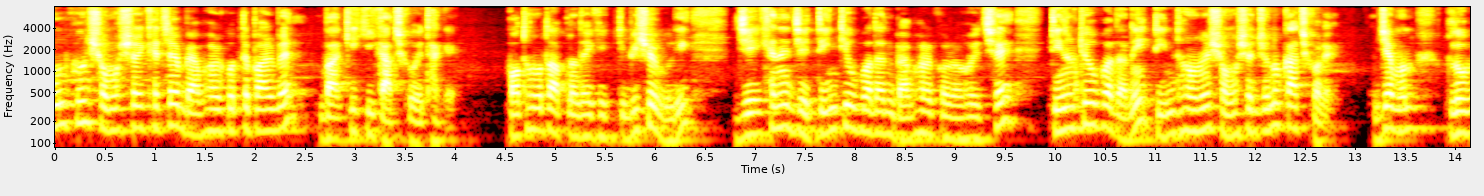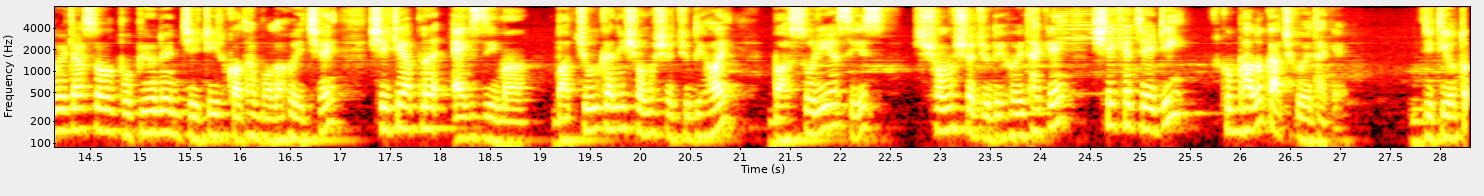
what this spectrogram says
কোন কোন সমস্যার ক্ষেত্রে ব্যবহার করতে পারবেন বা কি কি কাজ করে থাকে? প্রথমত আপনাদেরকে একটি বিষয় বলি যে এখানে যে তিনটি উপাদান ব্যবহার করা হয়েছে, তিনটি উপাদানই তিন ধরনের সমস্যার জন্য কাজ করে। যেমন ক্লোবেটাসল পপিওনের যেটির কথা বলা হয়েছে, সেটি আপনার একজিমা বা চুলকানির সমস্যা যদি হয় বা সোরিয়াসিস সমস্যা যদি হয়ে থাকে, সেক্ষেত্রে এটি খুব ভালো কাজ করে থাকে। দ্বিতীয়ত,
